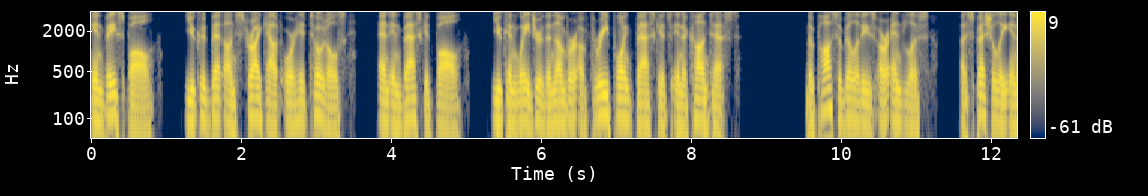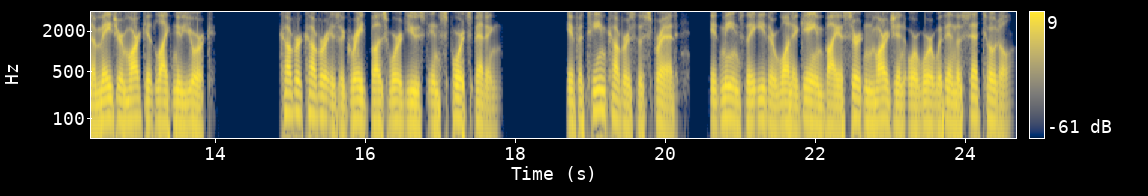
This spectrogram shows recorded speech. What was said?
In baseball, you could bet on strikeout or hit totals, and in basketball, you can wager the number of three point baskets in a contest. The possibilities are endless, especially in a major market like New York. Cover cover is a great buzzword used in sports betting. If a team covers the spread, it means they either won a game by a certain margin or were within the set total.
